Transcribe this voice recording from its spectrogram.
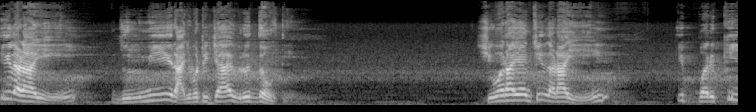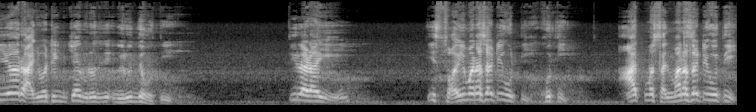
ती लढाई जुलमी राजवटीच्या विरुद्ध होती. शिवरायांची लढाई ही परकीय राजवटींच्या विरुद्ध विरुद्ध होती. ती लढाई ही स्वाभिमानासाठी होती होती. आत्मसन्मानासाठी होती.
